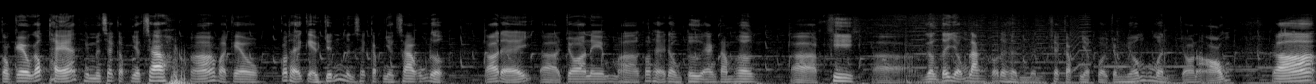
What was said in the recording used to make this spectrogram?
còn kèo góc thẻ thì mình sẽ cập nhật sau. Đó và kèo có thể kèo chính mình sẽ cập nhật sau cũng được đó để à, cho anh em à, có thể đầu tư an tâm hơn. À, khi à, gần tới giọng lăng có đội hình mình sẽ cập nhật vào trong nhóm của mình cho nó ổn. Đó.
